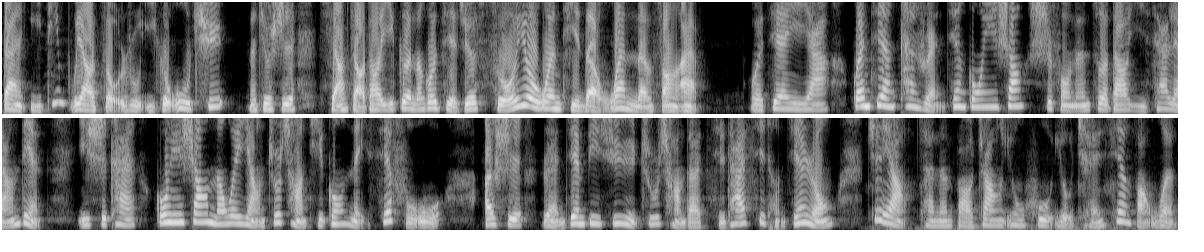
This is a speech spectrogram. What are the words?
但一定不要走入一个误区，那就是想找到一个能够解决所有问题的万能方案。我建议呀，关键看软件供应商是否能做到以下两点：一是看供应商能为养猪场提供哪些服务；二是软件必须与猪场的其他系统兼容，这样才能保障用户有权限访问，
